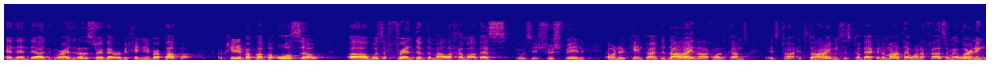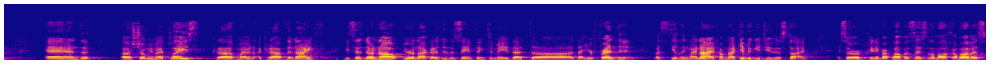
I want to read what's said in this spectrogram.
and then the, the Gemara has another story about Rabbi Chanina Bar Papa. Rabbi Chanina Bar Papa also uh, was a friend of the Malach Hamaves. It was his shushbin, and when it came time to die, the Malach Hamaves comes, it's, time, it's time, he says, come back in a month, I want to chazer my learning, and uh, show me my place, could I, have my, could I have the knife? He says, no, no, you're not going to do the same thing to me that, uh, that your friend did by stealing my knife. I'm not giving it to you this time. And so Rabbi Bar Papa says to the Malach Hamaves,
